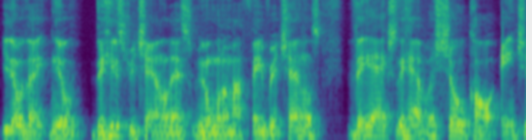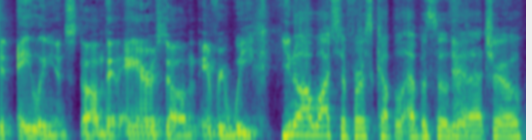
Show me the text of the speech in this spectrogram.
you know, like you know the History Channel. That's you know one of my favorite channels. They actually have a show called Ancient Aliens um, that airs um, every week. You know, I watched the first couple episodes yeah. of that show,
